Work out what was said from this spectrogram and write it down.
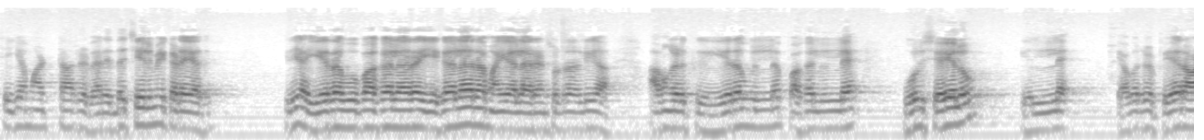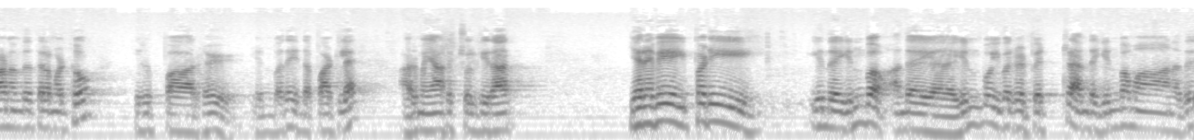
செய்ய மாட்டார்கள். வேற எந்த செயலுமே கிடையாது. இல்லையா? இரவு பகலற இகலற மயலறன்னு சொல்றாரு இல்லையா? அவங்களுக்கு இரவு இல்லை பகல் இல்லை ஒரு செயலும் இல்லை. அவர்கள் பேரானந்தத்தில் மட்டும் இருப்பார்கள் என்பதை இந்த பாட்டில் அருமையாக சொல்கிறார். எனவே இப்படி இந்த இன்பம் அந்த இன்பம் இவர்கள் பெற்ற அந்த இன்பமானது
